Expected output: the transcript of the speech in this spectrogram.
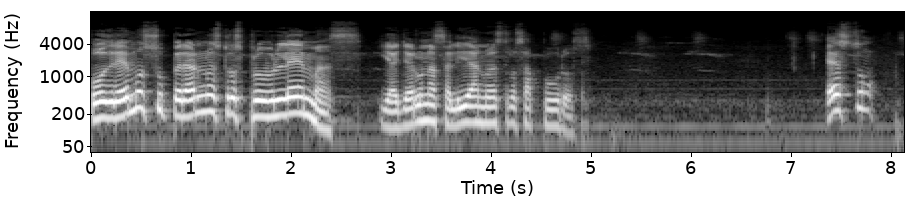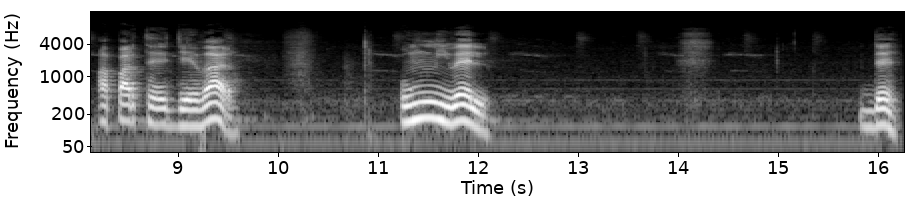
podremos superar nuestros problemas y hallar una salida a nuestros apuros. Esto, aparte de llevar un nivel de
